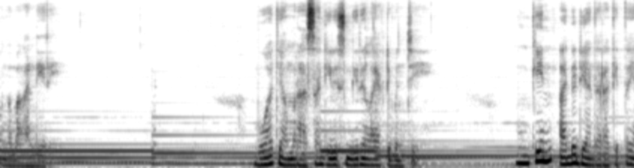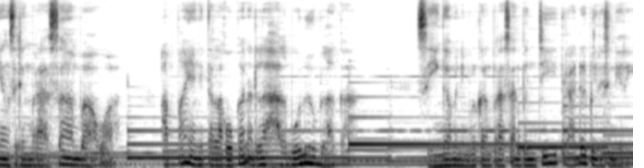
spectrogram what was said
pengembangan diri. Buat yang merasa diri sendiri layak dibenci, mungkin ada di antara kita yang sering merasa bahwa apa yang kita lakukan adalah hal bodoh belaka, sehingga menimbulkan perasaan benci terhadap diri sendiri.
